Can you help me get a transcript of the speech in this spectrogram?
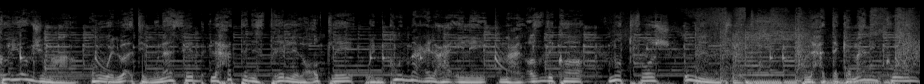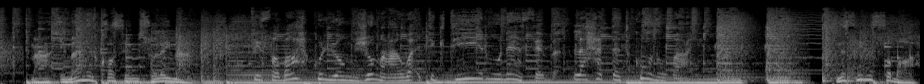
كل يوم جمعة هو الوقت المناسب لحتى نستغل العطلة ونكون مع العائلة مع الأصدقاء نطفش وننبسط ولحتى كمان نكون مع إيمان القاسم سليمان. في صباح كل يوم جمعة وقت كتير مناسب لحتى تكونوا معي. نسيم الصباح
